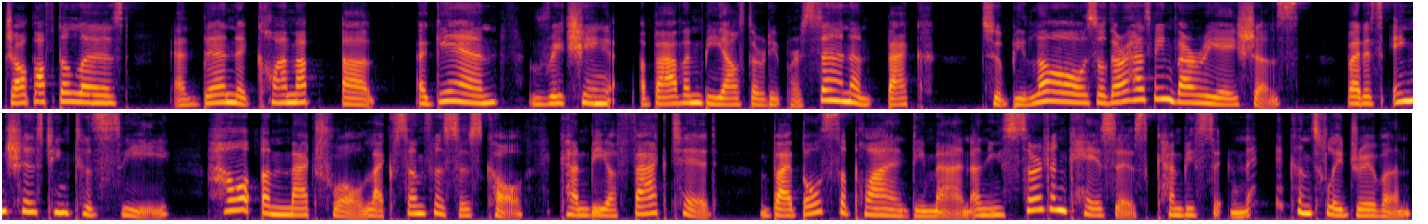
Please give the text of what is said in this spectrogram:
dropped off the list and then it climbed up uh, again, reaching above and beyond 30% and back to below. So there has been variations, but it's interesting to see how a metro like San Francisco can be affected by both supply and demand, and in certain cases can be significantly driven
